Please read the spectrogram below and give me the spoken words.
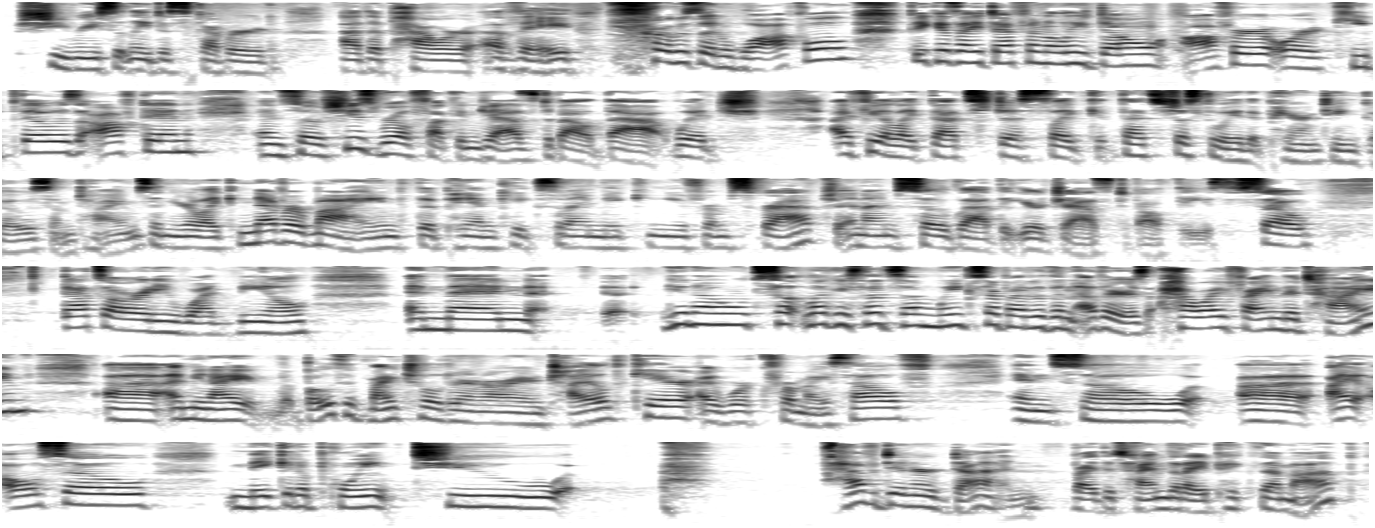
she recently discovered uh, the power of a frozen waffle because I definitely don't offer or keep those often. And so she's real fucking jazzed about that, which I feel like that's just like, that's just the way that parenting goes sometimes. And you're like, never mind the pancakes that I'm making you from scratch. And I'm so glad that you're jazzed about these. So that's already one meal. And then you know, so, like I said, some weeks are better than others. How I find the time, uh, I mean, I both of my children are in childcare. I work for myself, and so uh, I also make it a point to have dinner done by the time that I pick them up.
